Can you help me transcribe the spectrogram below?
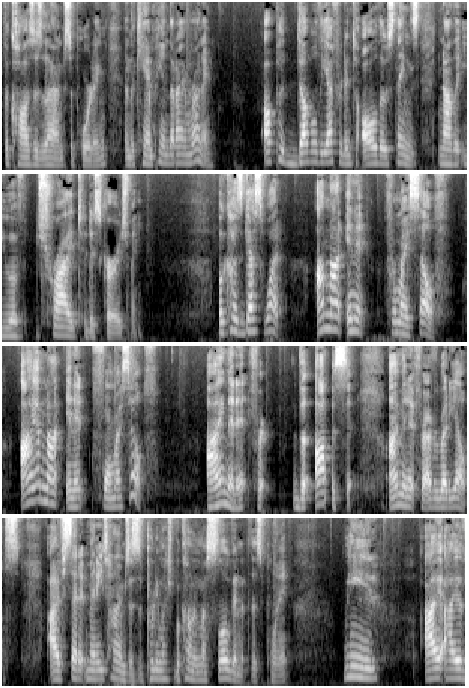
the causes that I'm supporting, and the campaign that I am running. I'll put double the effort into all those things now that you have tried to discourage me. Because guess what? I'm not in it for myself. I am not in it for myself. I'm in it for the opposite. I'm in it for everybody else. I've said it many times. This is pretty much becoming my slogan at this point. We need I, I have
